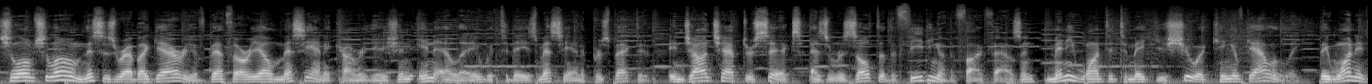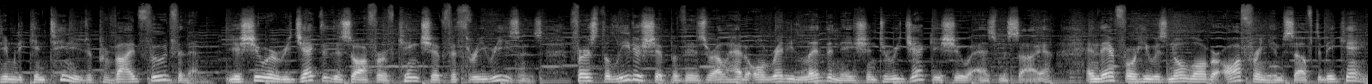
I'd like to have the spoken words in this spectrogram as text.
Shalom, shalom. This is Rabbi Gary of Beth Ariel Messianic Congregation in LA with today's Messianic perspective. In John chapter 6, as a result of the feeding of the 5,000, many wanted to make Yeshua king of Galilee. They wanted him to continue to provide food for them. Yeshua rejected this offer of kingship for three reasons. First, the leadership of Israel had already led the nation to reject Yeshua as Messiah, and therefore he was no longer offering himself to be king.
